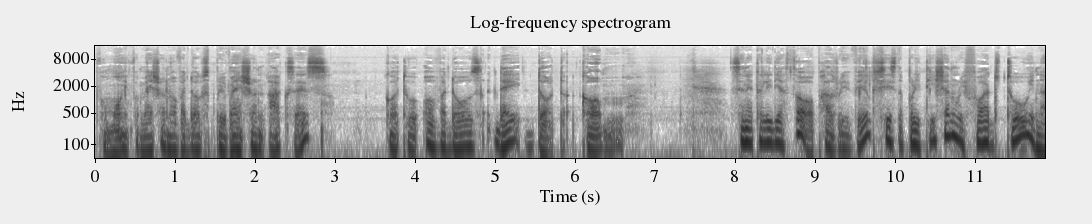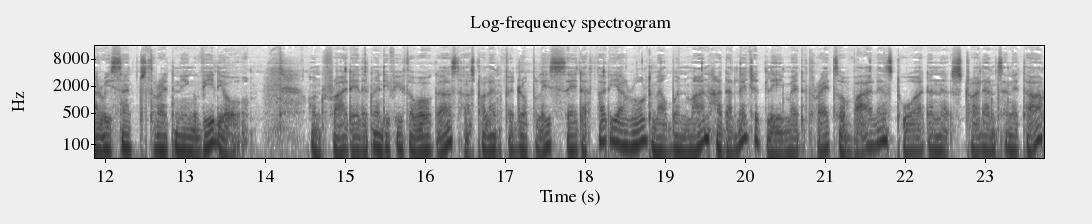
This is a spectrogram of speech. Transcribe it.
For more information on overdose prevention access, go to overdoseday.com. Senator Lydia Thorpe has revealed she's the politician referred to in a recent threatening video. On Friday, the 25th of August, Australian Federal Police said a 30 year old Melbourne man had allegedly made threats of violence toward an Australian senator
